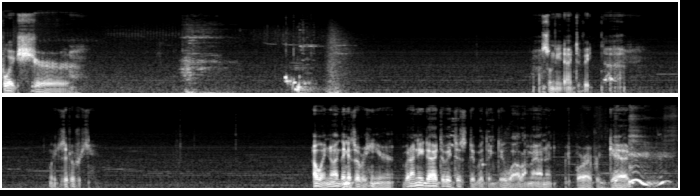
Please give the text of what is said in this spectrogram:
quite sure. I also need to activate. Uh, wait, is it over here? Oh wait, no, I think it's over here. But I need to activate this stupid thing too while I'm at it before I forget.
